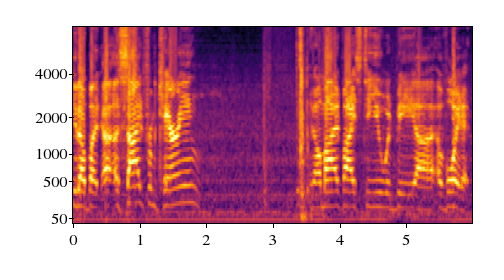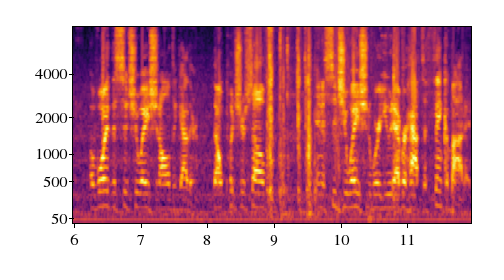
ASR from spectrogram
You know, but uh, aside from carrying, you know, my advice to you would be uh, avoid it. Avoid the situation altogether. Don't put yourself in a situation where you would ever have to think about it.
